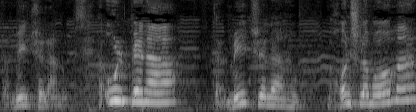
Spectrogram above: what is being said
תלמיד שלנו. האולפנה, תלמיד שלנו. מכון שלמה אומן,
